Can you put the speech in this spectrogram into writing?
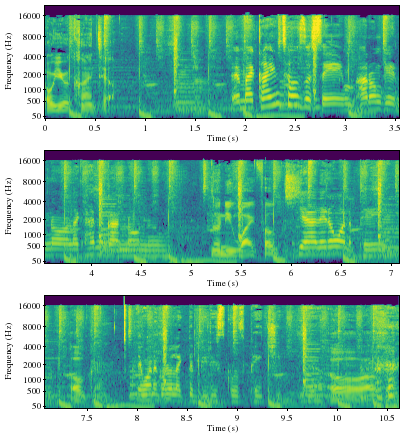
Or your clientele? And my clientele's the same. I don't get no like I haven't got no new. No new white folks? Yeah, they don't want to pay. Okay. They want to go to like the beauty schools, pay cheap. You know? Oh, okay.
